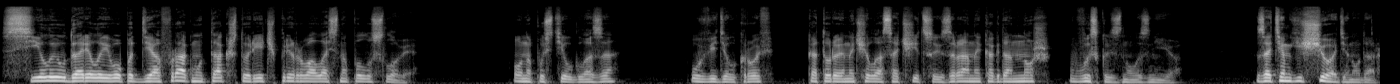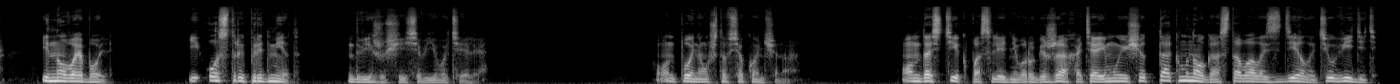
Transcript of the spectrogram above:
с силой ударило его под диафрагму так, что речь прервалась на полуслове. Он опустил глаза, увидел кровь, которая начала сочиться из раны, когда нож выскользнул из нее. Затем еще один удар и новая боль и острый предмет, движущийся в его теле. Он понял, что все кончено. Он достиг последнего рубежа, хотя ему еще так много оставалось сделать, увидеть,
